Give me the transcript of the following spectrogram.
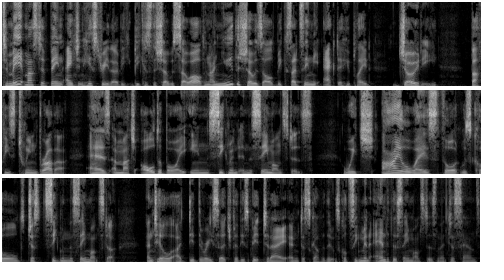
to me, it must have been ancient history though, be- because the show was so old, and I knew the show was old because I'd seen the actor who played Jody, Buffy's twin brother, as a much older boy in Sigmund and the Sea Monsters, which I always thought was called just Sigmund the Sea Monster. Until I did the research for this bit today and discovered that it was called Sigmund and the Sea Monsters, and that just sounds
